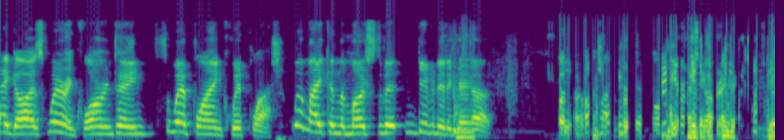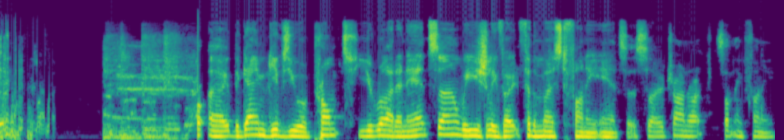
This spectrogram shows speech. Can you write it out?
Hey guys, we're in quarantine, so we're playing Quiplash. We're making the most of it and giving it a go. Uh, the game gives you a prompt. You write an answer. We usually vote for the most funny answer. So try and write something funny.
